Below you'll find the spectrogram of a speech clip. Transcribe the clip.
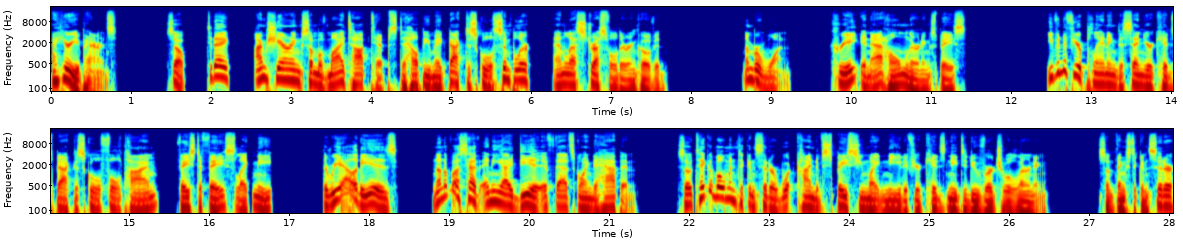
I hear you, parents. So, today, I'm sharing some of my top tips to help you make back to school simpler and less stressful during COVID. Number one, create an at home learning space. Even if you're planning to send your kids back to school full time, face to face, like me, the reality is none of us have any idea if that's going to happen. So take a moment to consider what kind of space you might need if your kids need to do virtual learning. Some things to consider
